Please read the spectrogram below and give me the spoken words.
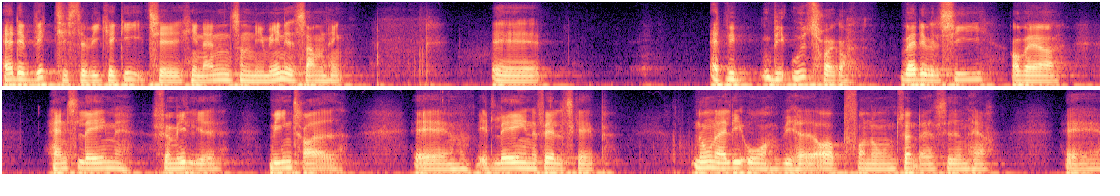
er det vigtigste, vi kan give til hinanden sådan i menighedssammenhæng. Øh, at vi, vi udtrykker, hvad det vil sige at være hans læge, familie, vintræet, øh, et lægende fællesskab. Nogle af de ord, vi havde op for nogle søndage siden her. Øh,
